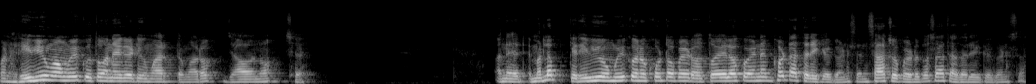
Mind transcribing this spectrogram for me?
પણ રિવ્યૂમાં મૂક્યું તો નેગેટિવ માર્ક તમારો જવાનો છે. અને મતલબ કે રિવ્યૂ મૂક્યો ખોટો પડ્યો તો એ લોકો એને ખોટા તરીકે ગણશે અને સાચો પડ્યો તો સાચા તરીકે ગણશે.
